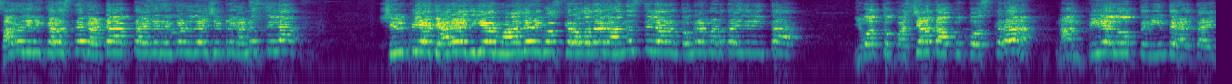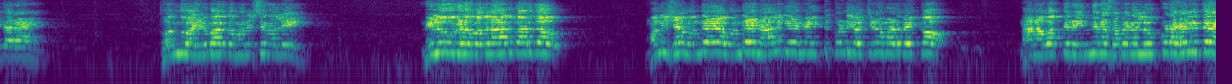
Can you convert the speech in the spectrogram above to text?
ಸಾರ್ವಜನಿಕ ರಸ್ತೆಗೆ ಅಡ್ಡ ಆಗ್ತಾ ಇದ್ದೇನೆ ಅಂತ ಉದಯ ಶೆಟ್ಟಿಗೆ ಅನ್ನಿಸ್ತಿಲ್ಲ. ಶಿಲ್ಪಿಯ ಗ್ಯಾರೇಜ್ಗೆ ಮಾದರಿಗೋಸ್ಕರ ಹೋದಾಗ ಅನ್ನಿಸ್ತಿಲ್ಲ, ನಾನು ತೊಂದರೆ ಮಾಡ್ತಾ ಇದ್ದೀನಿ ಅಂತ. ಇವತ್ತು ಪಶ್ಚಾತ್ತಾಪಕ್ಕೋಸ್ಕರ ನಾನು ಪಿ ಎಲ್ ಹೋಗ್ತೀನಿ ಅಂತ ಹೇಳ್ತಾ ಇದ್ದಾರೆ. ದ್ವಂದ್ವ ಇರಬಾರ್ದು ಮನುಷ್ಯನಲ್ಲಿ. ನಿಲುವುಗಳು ಬದಲಾಗಬಾರ್ದು. ಮನುಷ್ಯ ಒಂದೇ ಒಂದೇ ನಾಲಿಗೆಯನ್ನು ಇಟ್ಟುಕೊಂಡು ಯೋಚನೆ ಮಾಡಬೇಕು. ನಾನು ಅವತ್ತಿನ ಹಿಂದಿನ ಸಭೆನಲ್ಲೂ ಕೂಡ ಹೇಳಿದ್ದೆ.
